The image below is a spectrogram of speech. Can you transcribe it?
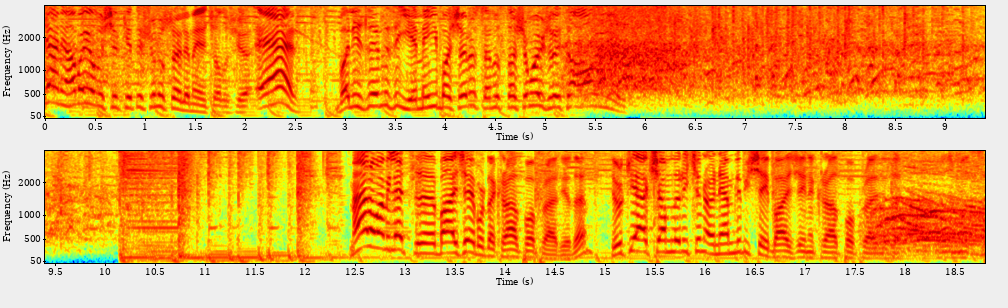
Yani havayolu şirketi şunu söylemeye çalışıyor. Eğer valizlerinizi yemeyi başarırsanız taşıma ücreti almıyoruz. Merhaba millet. Ee, Bay J burada Kral Pop Radyo'da. Türkiye akşamları için önemli bir şey Bay J'nin Kral Pop Radyo'da olması.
